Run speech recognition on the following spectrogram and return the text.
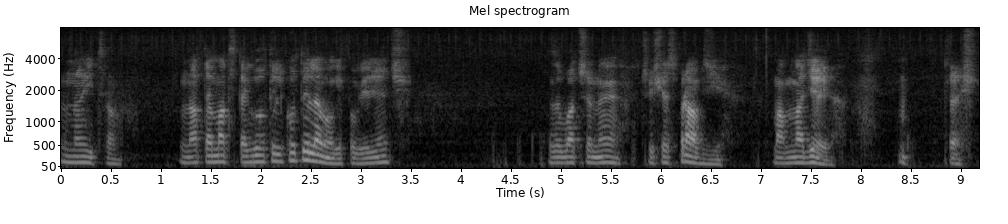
No i co? Na temat tego tylko tyle mogę powiedzieć. Zobaczymy, czy się sprawdzi. Mam nadzieję. Cześć.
